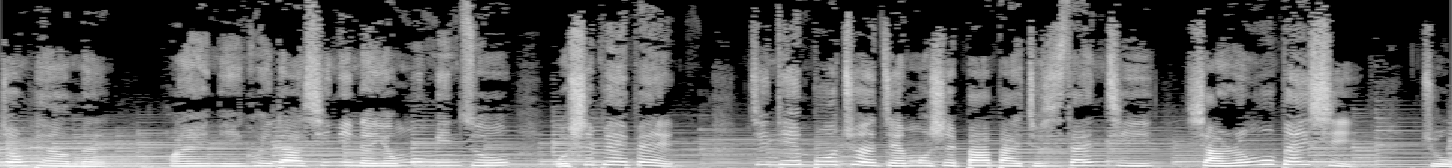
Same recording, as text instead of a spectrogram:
众朋友们，欢迎您回到心灵的游牧民族，我是贝贝。今天播出的节目是八百九十三集《小人物悲喜》，主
